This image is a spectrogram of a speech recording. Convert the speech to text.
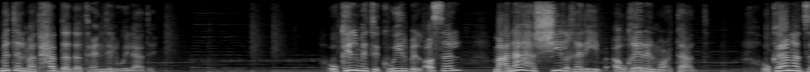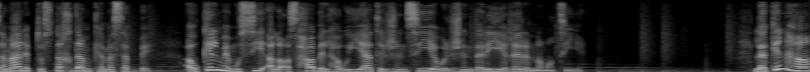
مثل ما تحددت عند الولادة. وكلمة كوير بالأصل معناها الشيء الغريب أو غير المعتاد. وكانت زمان بتستخدم كمسبة أو كلمة مسيئة لأصحاب الهويات الجنسية والجندرية غير النمطية. لكنها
